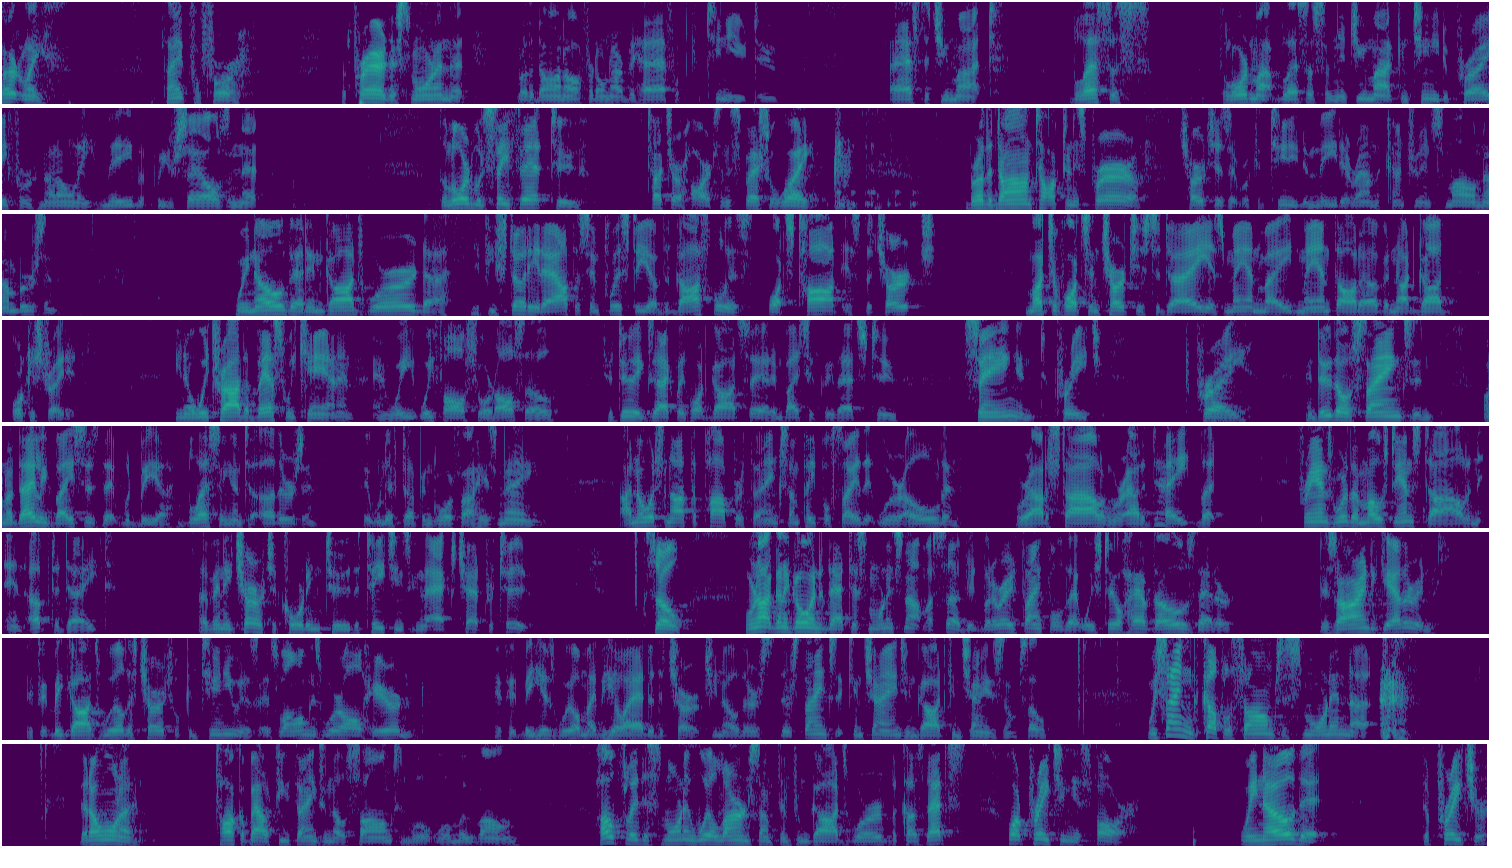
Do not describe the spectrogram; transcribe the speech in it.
certainly thankful for the prayer this morning that Brother Don offered on our behalf. Would continue to ask that you might bless us, the Lord might bless us, and that you might continue to pray for not only me but for yourselves, and that the Lord would see fit to touch our hearts in a special way. Brother Don talked in his prayer of churches that were continue to meet around the country in small numbers. And we know that in God's Word, uh, if you study it out, the simplicity of the gospel is what's taught, it's the church. Much of what's in churches today is man made, man thought of, and not God orchestrated. You know, we try the best we can, and, and we, we fall short also to do exactly what God said, and basically that's to sing and to preach pray and do those things and on a daily basis that would be a blessing unto others and that will lift up and glorify his name. I know it's not the popular thing. Some people say that we're old and we're out of style and we're out of date, but friends, we're the most in style and, and up to date of any church according to the teachings in Acts chapter 2. Amen. So, we're not going to go into that this morning. It's not my subject, but I'm very thankful that we still have those that are desiring together. And if it be God's will, this church will continue as, as long as we're all here. And if it be His will, maybe He'll add to the church. You know, there's, there's things that can change, and God can change them. So we sang a couple of songs this morning uh, that I want to talk about a few things in those songs, and we'll, we'll move on hopefully this morning we'll learn something from God's Word because that's what preaching is for. We know that the preacher,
